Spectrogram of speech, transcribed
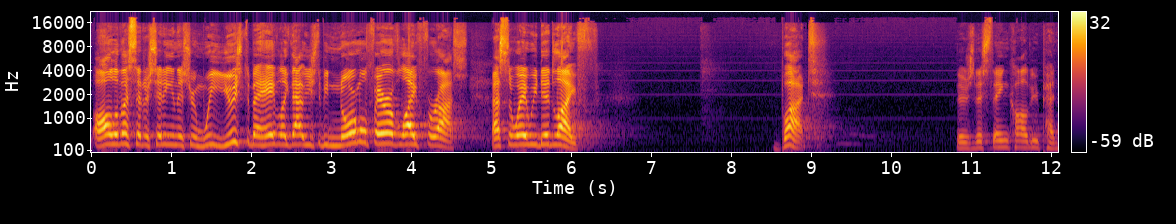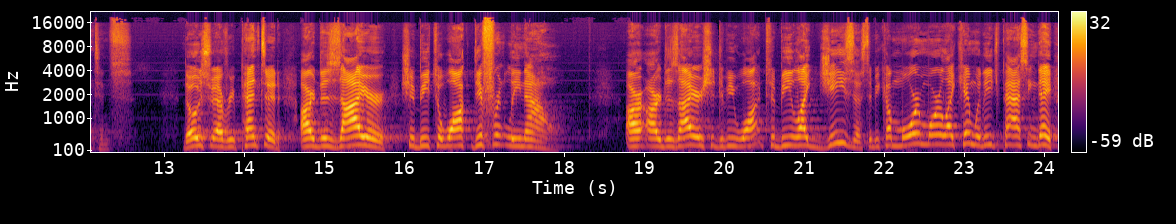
All of us that are sitting in this room, we used to behave like that. It used to be normal fare of life for us. That's the way we did life. But there's this thing called repentance. Those who have repented, our desire should be to walk differently now. Our, our desire should to be, to be like Jesus, to become more and more like Him with each passing day.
